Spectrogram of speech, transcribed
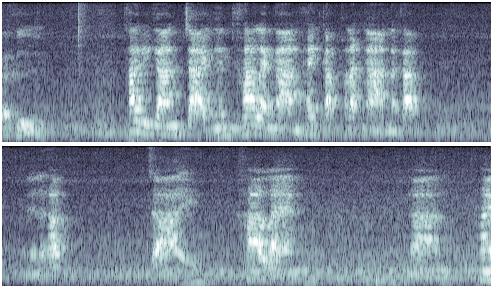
ก็คือ ถ้ามีการจ่ายเงินค่าแรงงานให้กับพนักงานนะครับนี่นะครับ จ่ายค่าแรงงานให้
